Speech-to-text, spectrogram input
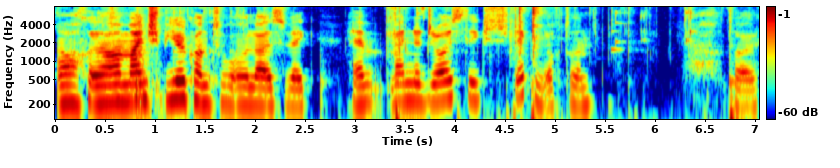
Ach ja, mein Spielcontroller ist weg. Hä, meine Joysticks stecken doch drin. Ach, toll.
